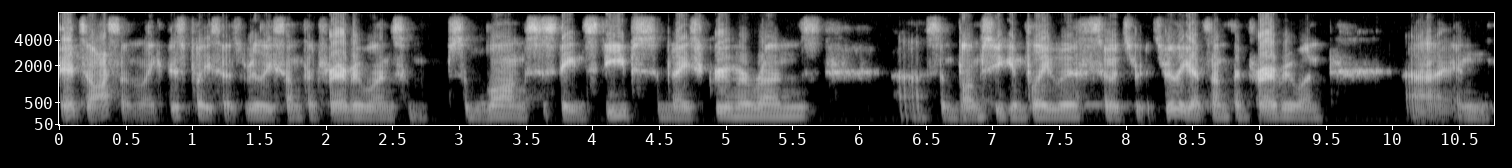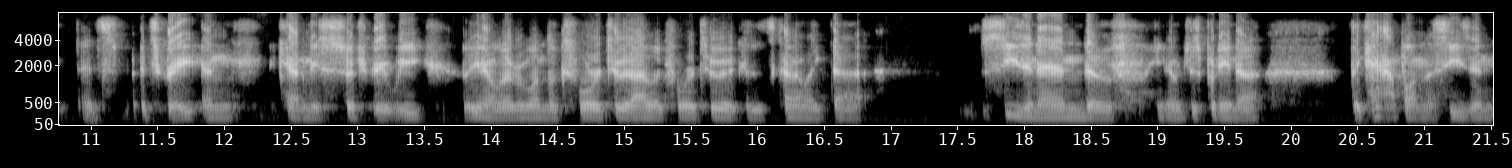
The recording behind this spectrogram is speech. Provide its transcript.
it's awesome. Like this place has really something for everyone. Some some long sustained steeps, some nice groomer runs, uh, some bumps you can play with. So it's it's really got something for everyone. Uh, and it's it's great. And Academy is such a great week. You know, everyone looks forward to it. I look forward to it because it's kind of like that season end of you know just putting a the cap on the season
